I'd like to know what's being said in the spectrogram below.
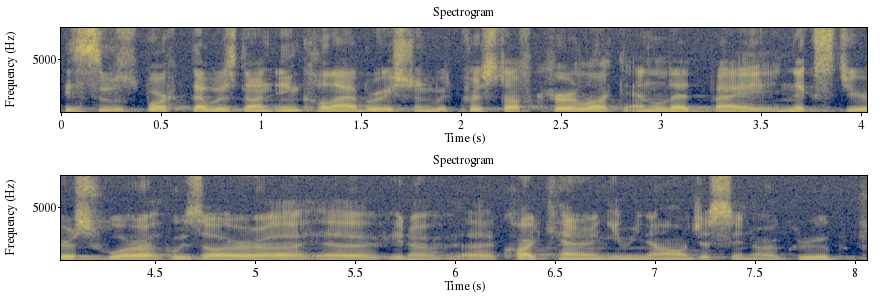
this was work that was done in collaboration with Christoph Kiryluk and led by Nick Steers, who are, who's our uh, uh, you know, uh, card-carrying immunologist in our group.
